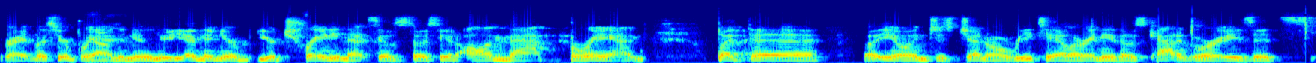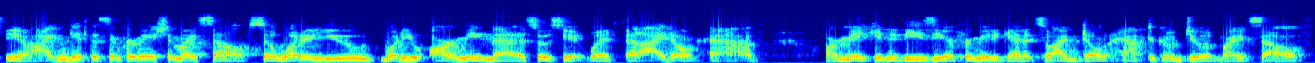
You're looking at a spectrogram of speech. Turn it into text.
right? Unless you're a brand, yeah. and, you're, and then you're you're training that sales associate on that brand. But the you know, in just general retail or any of those categories, it's you know, I can get this information myself. So what are you what are you arming that associate with that I don't have, or making it easier for me to get it so I don't have to go do it myself?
